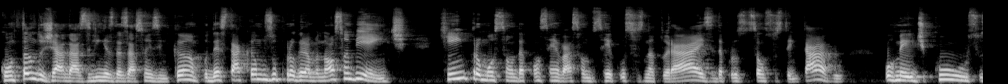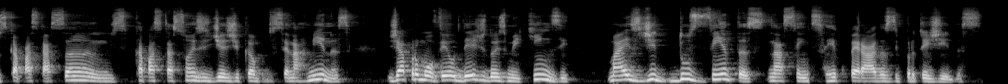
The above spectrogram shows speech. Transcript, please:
Contando já das linhas das ações em campo, destacamos o programa Nosso Ambiente, que, em promoção da conservação dos recursos naturais e da produção sustentável, por meio de cursos, capacitações, capacitações e dias de campo do Senar Minas, já promoveu desde 2015 mais de 200 nascentes recuperadas e protegidas.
